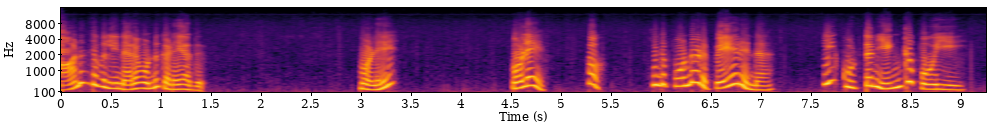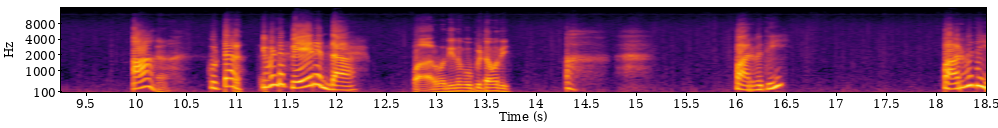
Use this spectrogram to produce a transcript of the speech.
ஆனந்தவல்லி நிறம் ஒண்ணும் கிடையாது மொளே மொளே ஓ இந்த பொண்ணோட பேர் என்ன ഈ കുട്ടൻ എങ്ക പോയി ആ കുട്ട ഇവളുടെ പേരെന്താ പാർവതിന്ന് കൂപ്പിട്ടാ മതി പാർവതി പാർവതി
